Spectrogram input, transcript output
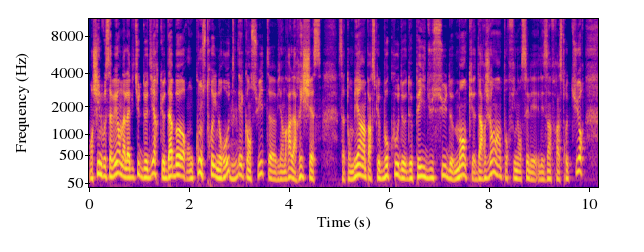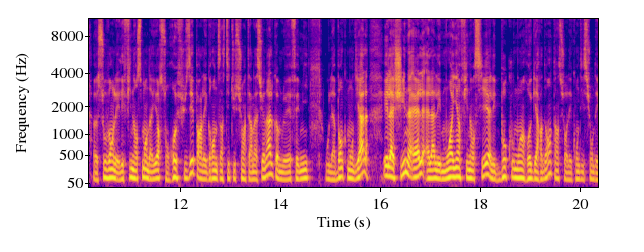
En Chine, vous savez, on a l'habitude de dire que d'abord on construit une route mmh. et qu'ensuite euh, viendra la richesse. Ça tombe bien hein, parce que beaucoup de, de, pays du Sud manquent d'argent hein, pour financer les, les infrastructures. Euh, souvent, les, les financements d'ailleurs sont refusés par les grandes institutions internationales comme le FMI ou la Banque mondiale. Et la Chine, elle, elle a les moyens financiers, elle est beaucoup moins regardante sur les conditions des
